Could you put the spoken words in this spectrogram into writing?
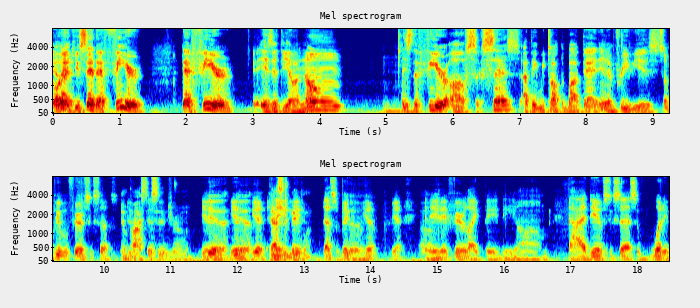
And like you said, that fear, that fear, is it the unknown? Is the fear of success. I think we talked about that mm-hmm. in the previous. Some people fear success. Imposter syndrome. Yeah, yeah, yeah. yeah. yeah. That's they, a big one. That's a big one. Yeah, yeah. And um, they, they fear like the the um the idea of success and what it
